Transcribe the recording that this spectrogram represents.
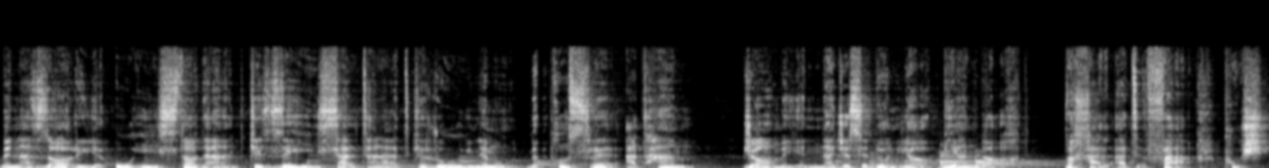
به نظاری او ایستادند که زهی سلطنت که روی نمود به پسر ادهم جامعه نجس دنیا بینداخت و خلعت فقر پوشید.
